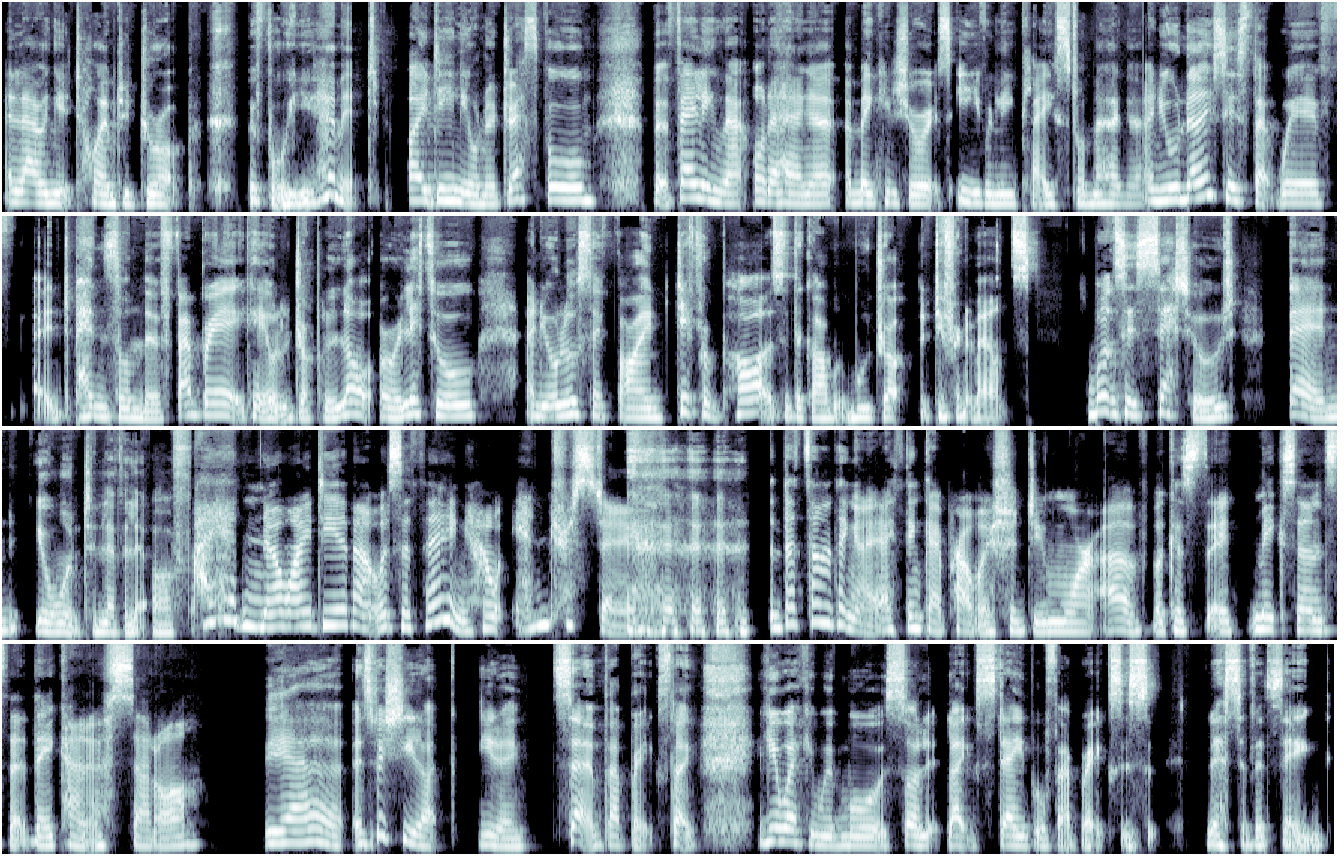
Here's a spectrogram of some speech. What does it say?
allowing it time to drop before you hem it. Ideally on a dress form, but failing that on a hanger and making sure it's evenly placed on the hanger. And you'll notice that with, it depends on the fabric, it'll drop a lot or a little. And you'll also find different parts of the garment will drop different amounts once it's settled, then you'll want to level it off. I had no idea that was a thing. How interesting. That's something I, I, think I probably should do more of because it makes sense that they kind of settle Yeah, especially like, you know, certain fabrics. Like if you're working with more solid, like stable fabrics, it's less of a thing.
